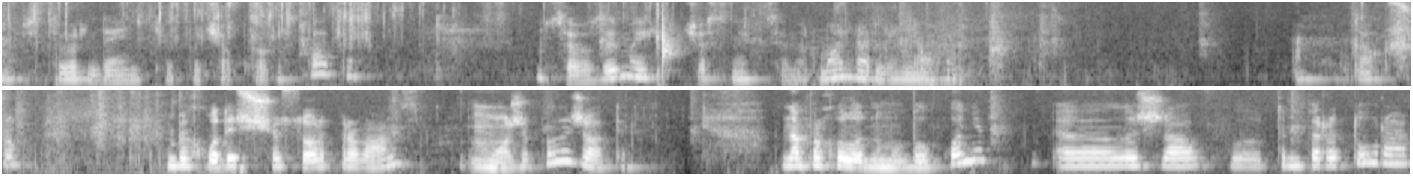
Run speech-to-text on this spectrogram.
Ось тверденький. Почав проростати. Ну, Це озимий часник, це нормально для нього. Так що виходить, що сорт прованс може полежати. На прохолодному балконі лежав е, температура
